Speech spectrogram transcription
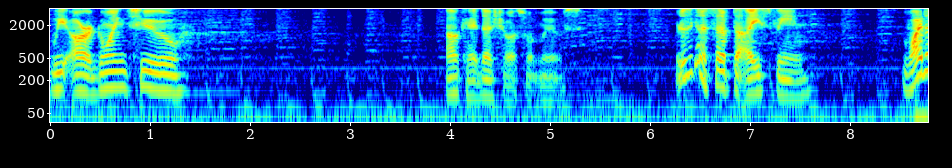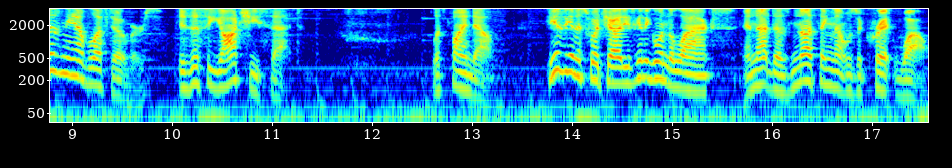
we are going to... Okay, it does show us what moves. We're just to set up the Ice Beam. Why doesn't he have leftovers? Is this a Yache set? Let's find out. He's to switch out. He's to go into Lax, and that does nothing. That was a crit. Wow.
